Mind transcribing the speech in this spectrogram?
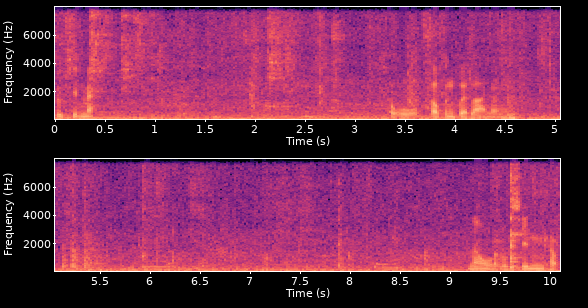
ลูกชิ้นไหมโอ้โหเขาเพิ่งเปิดร้านกันเน่าลูกชิ้นครับ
